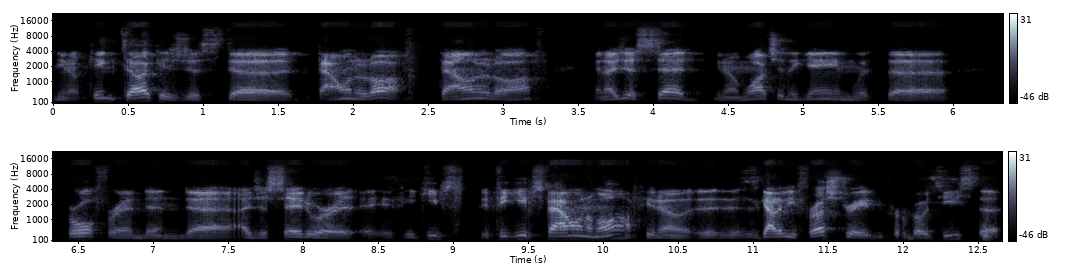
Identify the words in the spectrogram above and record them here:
You know, King Tuck is just uh, fouling it off, fouling it off. And I just said, you know, I'm watching the game with uh, girlfriend, and uh, I just say to her, if he keeps if he keeps fouling him off, you know, this has got to be frustrating for Bautista.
